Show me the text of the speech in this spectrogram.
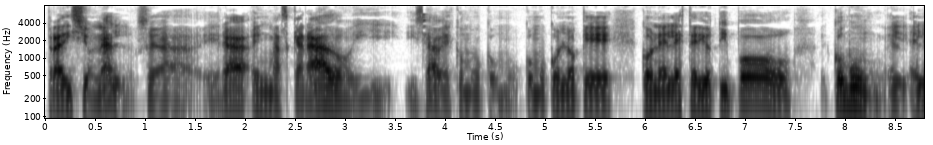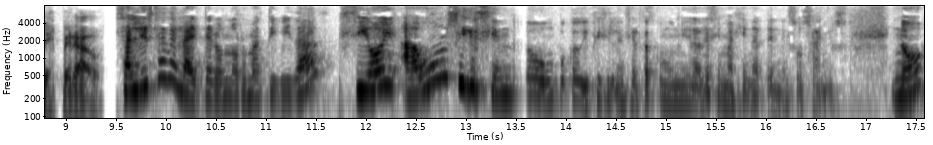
tradicional, o sea, era enmascarado y, y sabes, como, como, como con lo que, con el estereotipo común, el, el esperado. Salirse de la heteronormatividad, si hoy aún sigue siendo un poco difícil en ciertas comunidades, imagínate en esos años, ¿no?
